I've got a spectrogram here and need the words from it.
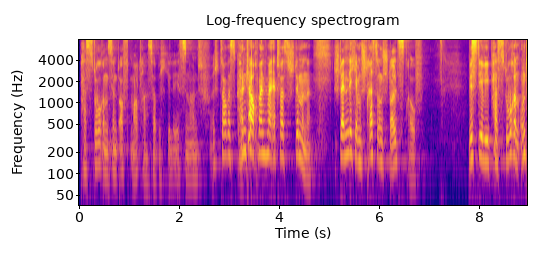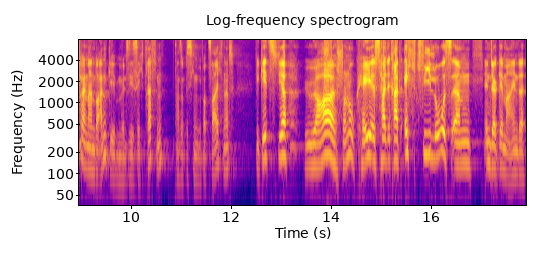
Pastoren sind oft Marthas, habe ich gelesen. Und ich glaube, es könnte auch manchmal etwas stimmen. Ständig im Stress und Stolz drauf. Wisst ihr, wie Pastoren untereinander angeben, wenn sie sich treffen? Also ein bisschen überzeichnet. Wie geht's dir? Ja, schon okay. Ist halt gerade echt viel los ähm, in der Gemeinde.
